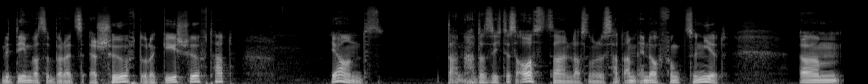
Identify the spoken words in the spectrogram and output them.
mit dem, was er bereits erschürft oder geschürft hat. Ja, und dann hat er sich das auszahlen lassen und es hat am Ende auch funktioniert. Ähm,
